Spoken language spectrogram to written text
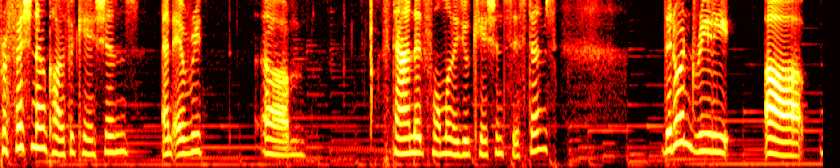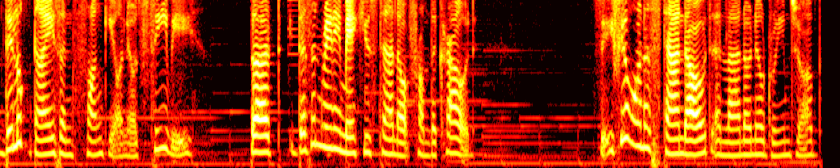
professional qualifications and every um, standard formal education systems they don't really uh, they look nice and funky on your cv but it doesn't really make you stand out from the crowd. So if you want to stand out and land on your dream job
